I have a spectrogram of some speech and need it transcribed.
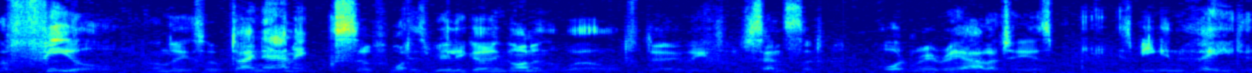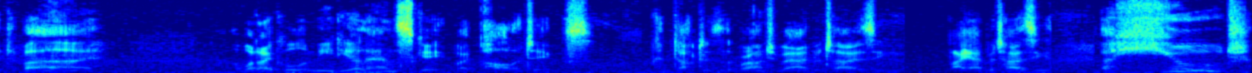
the feel and the sort of dynamics of what is really going on in the world today. The sense that ordinary reality is is being invaded by what I call the media landscape, by politics, conducted as the branch of advertising, by advertising, a huge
